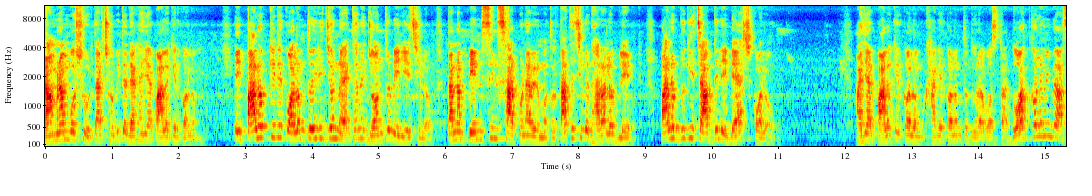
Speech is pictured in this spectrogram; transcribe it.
রামরাম বসুর তার ছবিতে দেখা যায় পালকের কলম। এই পালক কেটে কলম তৈরির জন্য এক ধরনের যন্ত্র বেরিয়েছিল। তার নাম পেন্সিল শার্পনারের মতো। তাতে ছিল ধারালো ব্লেড। পালক ঢুকিয়ে চাপ দিলেই ব্যাস কলম। আজ আর পালকের কলম, খাগের কলম তো দুরাবস্থা। দোয়াত কলমই বা আজ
